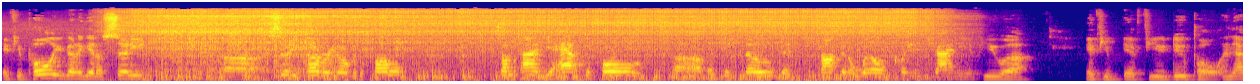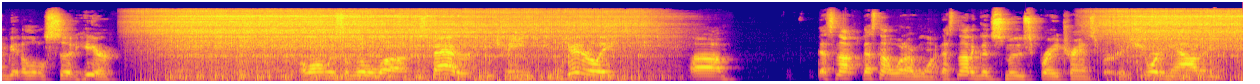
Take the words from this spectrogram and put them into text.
If you pull, you're going to get a sooty, uh, sooty covering over the puddle. Sometimes you have to pull, uh, but just know that it's not going to weld clean and shiny if you uh, if you if you do pull. And I'm getting a little soot here, along with some little uh, spatter, which means generally. Um, that's not that's not what I want. That's not a good smooth spray transfer. It's shorting out and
